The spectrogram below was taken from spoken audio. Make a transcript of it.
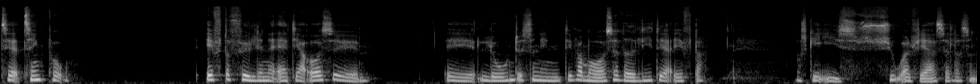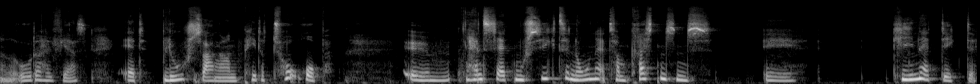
til at tænke på efterfølgende, at jeg også øh, øh lånte sådan en, det var må også have været lige derefter, måske i 77 eller sådan noget, 78, at bluessangeren Peter Torup, øh, han satte musik til nogle af Tom Christensens øh, Kina-digte.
